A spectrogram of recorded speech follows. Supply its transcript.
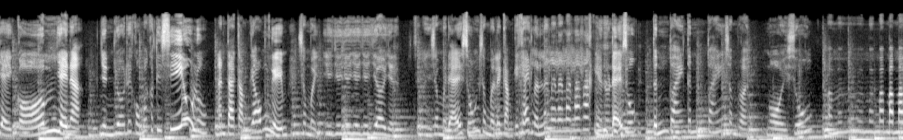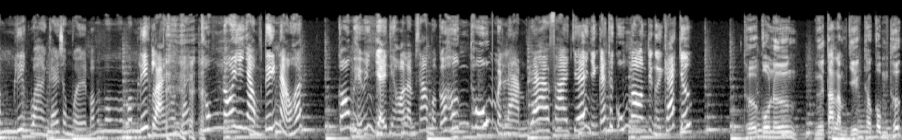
Dày cộm vậy nè Nhìn vô thấy con mắt có tí xíu luôn Anh ta cầm cái ống nghiệm Xong rồi dơ dơ dơ dơ dơ, dơ vậy nè xong rồi, xong rồi để xuống Xong rồi lại cầm cái khác lên lắc lắc lắc lắc lắc lắc vậy rồi để xuống Tính toán tính toán Xong rồi ngồi xuống bấm, bấm, bấm, liếc qua một cái Xong rồi bấm, bấm, bấm liếc lại một cái Không nói với nhau một tiếng nào hết con không hiểu như vậy thì họ làm sao mà có hứng thú mà làm ra pha chế những cái thức uống ngon cho người khác chứ? Thưa cô nương Người ta làm việc theo công thức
